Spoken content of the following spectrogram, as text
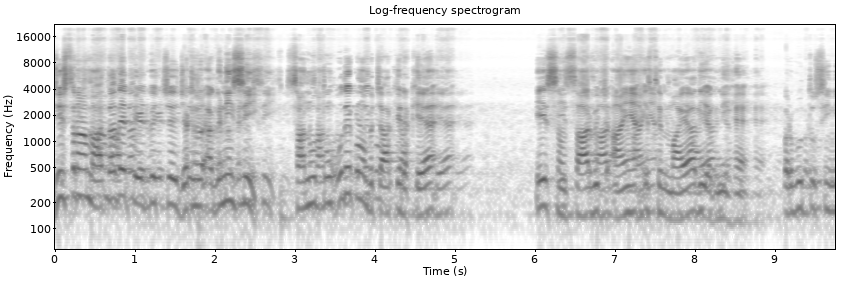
ਜਿਸ ਤਰ੍ਹਾਂ ਮਾਤਾ ਦੇ ਪੇਟ ਵਿੱਚ ਜਠਰ ਅਗਨੀ ਸੀ ਸਾਨੂੰ ਤੂੰ ਉਹਦੇ ਕੋਲੋਂ ਬਚਾ ਕੇ ਰੱਖਿਆ ਹੈ। ਸੰਸਾਰ ਵਿੱਚ ਆਏ ਆ, ਇੱਥੇ ਮਾਇਆ ਦੀ ਅਗਨੀ ਹੈ। ਪ੍ਰਭੂ, ਤੁਸੀਂ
